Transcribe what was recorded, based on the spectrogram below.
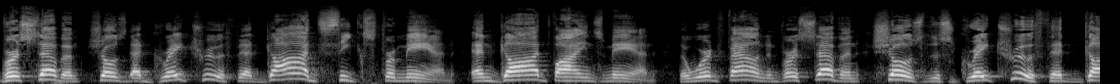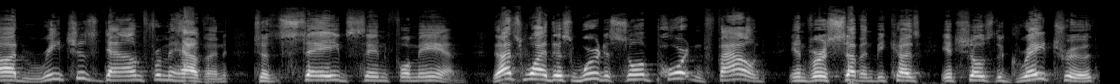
verse 7 shows that great truth that God seeks for man and God finds man. The word found in verse 7 shows this great truth that God reaches down from heaven to save sinful man. That's why this word is so important, found in verse 7, because it shows the great truth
